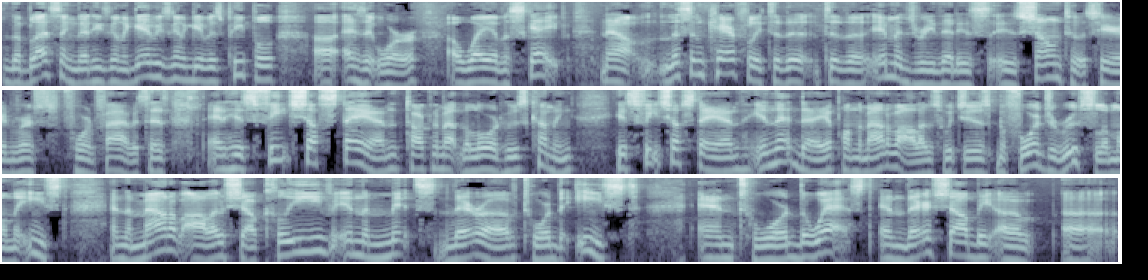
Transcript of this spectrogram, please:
the blessing that he's going to give, he's going to give his people, uh, as it were, a way of escape. Now, listen carefully to the to the imagery that is is shown to us here in verse four and five. It says, "And his feet shall stand," talking about the Lord who's coming. His feet shall stand in that day upon the Mount of Olives, which is before Jerusalem on the east, and the Mount of Olives shall cleave in the midst thereof toward the east and toward the west, and there shall be a, a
